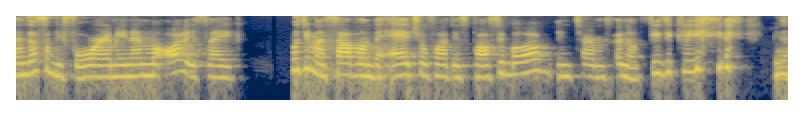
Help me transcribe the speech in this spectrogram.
and also before, I mean, I'm always like, putting myself on the edge of what is possible in terms, you know, physically, yeah.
